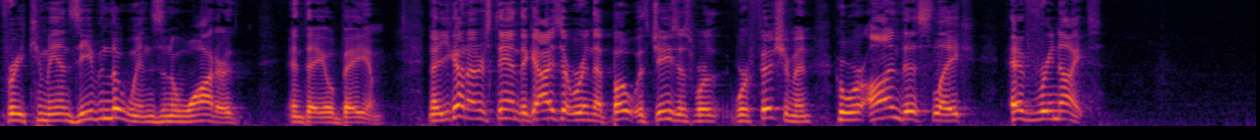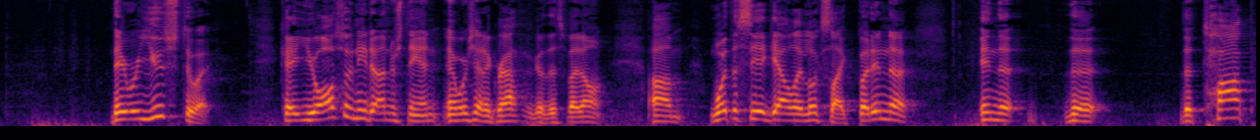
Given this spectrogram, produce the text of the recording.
For he commands even the winds and the water, and they obey him. Now you got to understand the guys that were in that boat with Jesus were, were fishermen who were on this lake every night. They were used to it. Okay, you also need to understand, I wish I had a graphic of this, but I don't, um, what the Sea of Galilee looks like. But in the in the the the top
